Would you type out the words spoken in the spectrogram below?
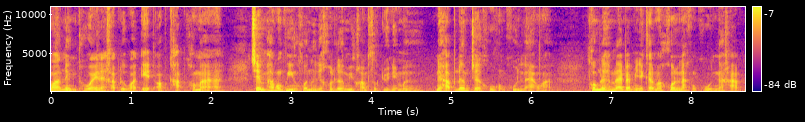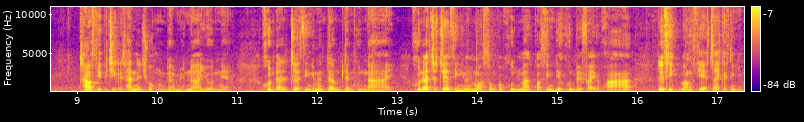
ว่าหนึ่งถ้วยนะครับหรือว่า eight of cup เข้ามาเจ็นภาพของผู้หญิงคนหนึ่งที่เขาเริ่มมีความสุขอยู่ในมือนะครับเริ่มเจอคู่ของคุณแล้วอะ ผมเลยทำนายแบบนี้กันว่าคนรักของคุณนะครับชาวสีพิจิกหลายท่านในช่วงของเดือนมิถุนายนเนี่ยคุณอาจจะเจอสิ่งที่มันเติมเต็มคุณได้ คุณอาจจะเจอสิ่งที่มันเหมาะสมกับคุณมากกว่าสิ่งที่คุณไปใฝ่คว้า หรือสิ่งหวังเสียใจกับสิ่งที่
